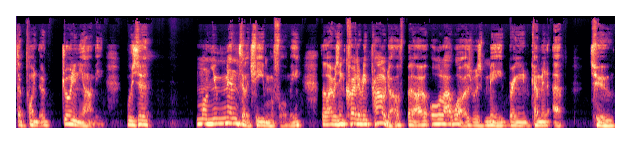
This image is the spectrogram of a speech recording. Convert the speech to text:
the point of joining the army was a monumental achievement for me that I was incredibly proud of. But I, all that was was me bringing coming up to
